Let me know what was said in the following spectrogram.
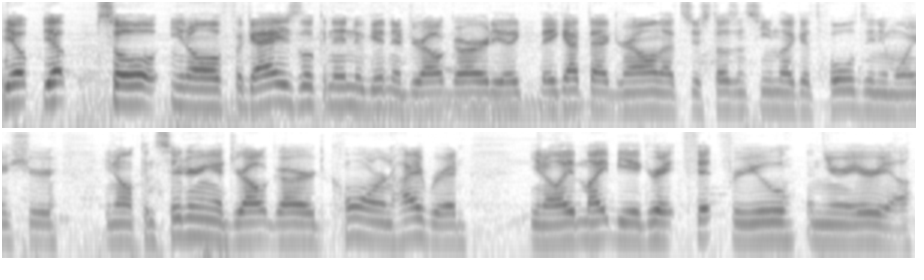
Yep. Yep. So you know, if a guy is looking into getting a DroughtGard, like they got that ground that just doesn't seem like it holds any moisture. You know, considering a DroughtGard corn hybrid you know, it might be a great fit for you in your area.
